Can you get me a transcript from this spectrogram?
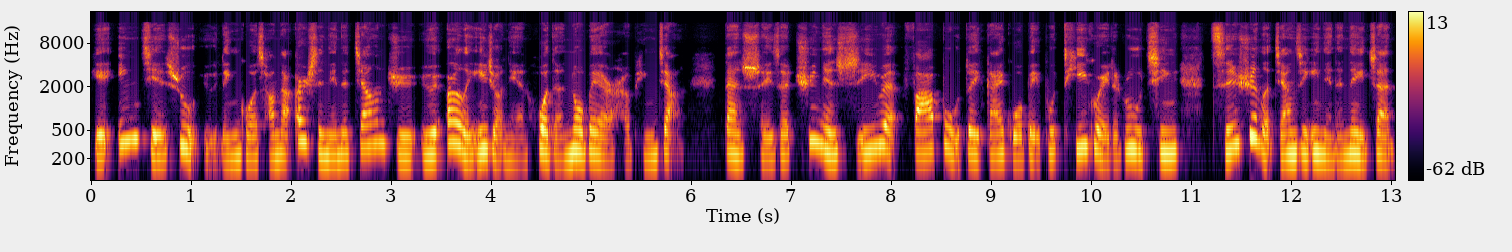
也因结束与邻国长达二十年的僵局，于二零一九年获得诺贝尔和平奖。但随着去年十一月发布对该国北部 Tigray 的入侵，持续了将近一年的内战，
